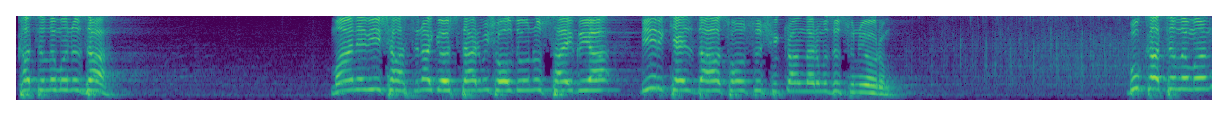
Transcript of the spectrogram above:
Katılımınıza, manevi şahsına göstermiş olduğunuz saygıya bir kez daha sonsuz şükranlarımızı sunuyorum. Bu katılımın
